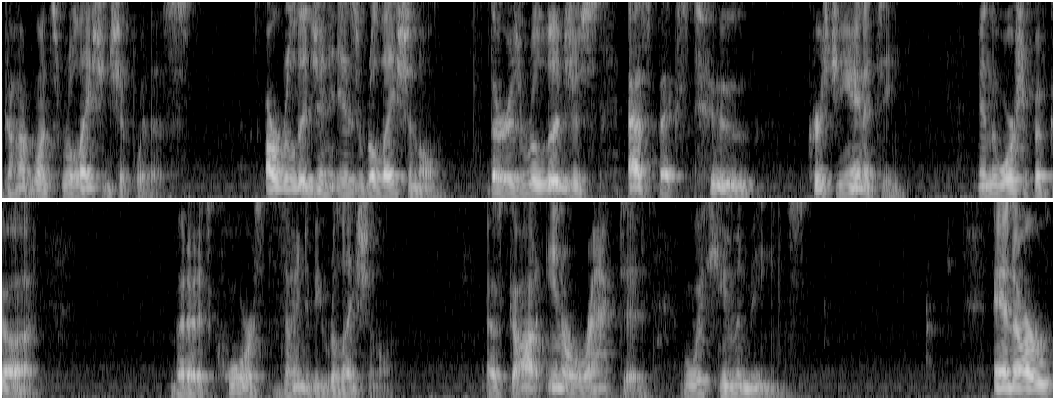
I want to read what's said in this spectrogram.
God wants relationship with us. Our religion is relational. There is religious aspects to Christianity in the worship of God. But at its core, it's designed to be relational as God interacted with human beings. And our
